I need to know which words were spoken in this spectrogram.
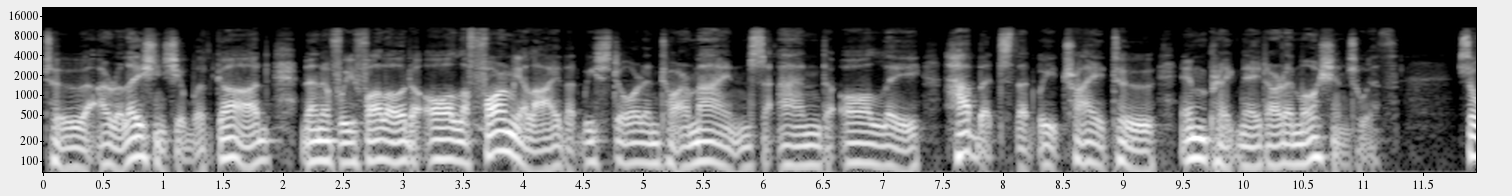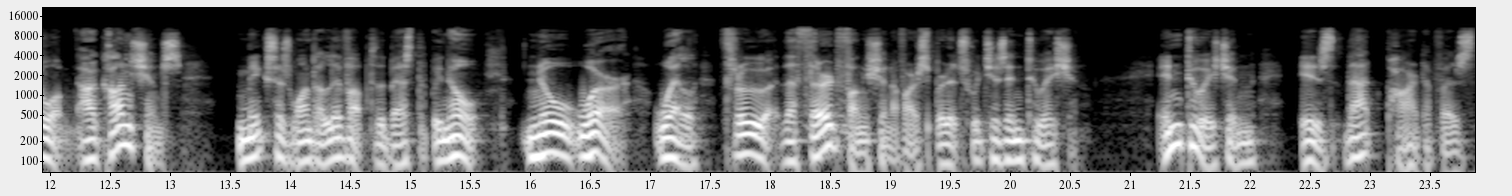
to a relationship with God than if we followed all the formulae that we store into our minds and all the habits that we try to impregnate our emotions with. So our conscience makes us want to live up to the best that we know. Know where? Well, through the third function of our spirits, which is intuition. Intuition is that part of us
